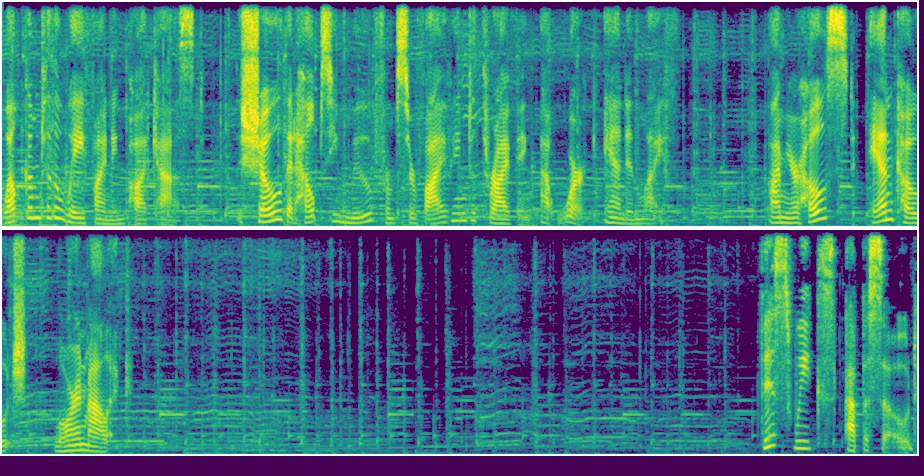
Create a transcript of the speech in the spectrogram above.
Welcome to the Wayfinding Podcast, the show that helps you move from surviving to thriving at work and in life. I'm your host and coach, Lauren Malik. This week's episode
